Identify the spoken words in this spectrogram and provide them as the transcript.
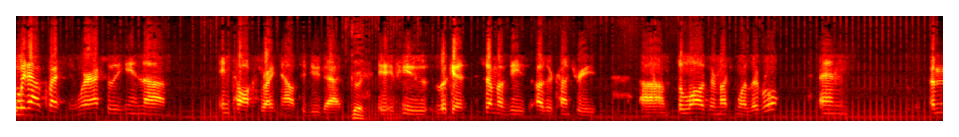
Without question, we're actually in um, in talks right now to do that. Good. If you look at some of these other countries, um, the laws are much more liberal, and um,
